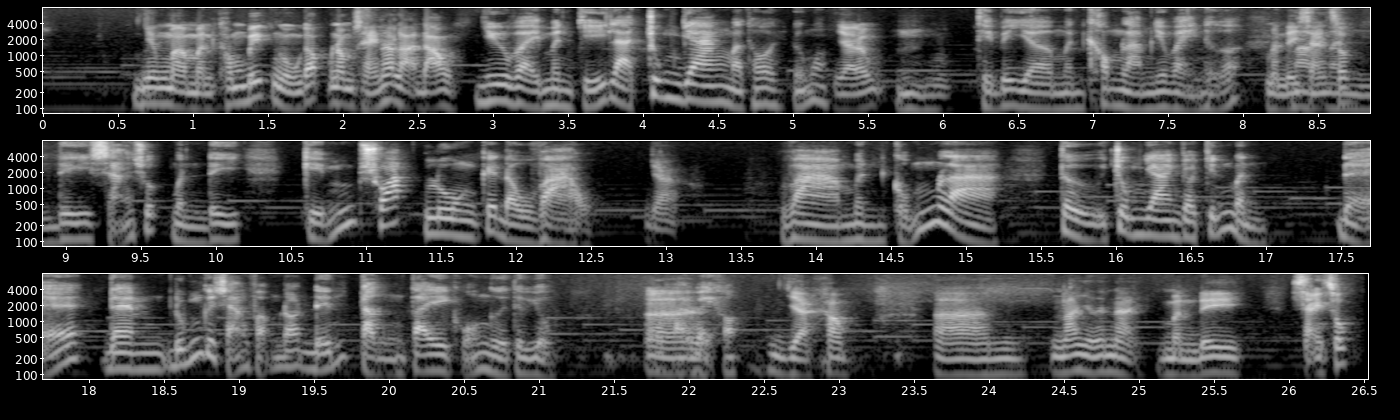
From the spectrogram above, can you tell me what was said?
nhưng mà mình không biết nguồn gốc nông sản nó là đâu. Như vậy mình chỉ là trung gian mà thôi đúng không? Dạ đúng. Ừ. thì bây giờ mình không làm như vậy nữa. Mình đi mà sản xuất. mình đi sản xuất mình đi kiểm soát luôn cái đầu vào. Dạ. Và mình cũng là từ trung gian cho chính mình để đem đúng cái sản phẩm đó đến tận tay của người tiêu dùng. Có À, phải vậy không? dạ không. À, nói như thế này mình đi sản xuất.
